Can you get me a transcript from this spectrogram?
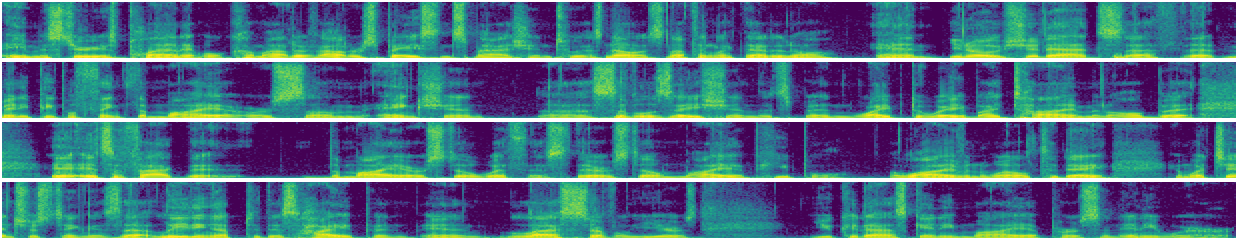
a mysterious planet will come out of outer space and smash into us. No, it's nothing like that at all. And, you know, should add, Seth, that many people think the Maya are some ancient uh, civilization that's been wiped away by time and all, but it, it's a fact that the Maya are still with us. They're still Maya people alive and well today. And what's interesting is that leading up to this hype in, in the last several years, you could ask any Maya person anywhere,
